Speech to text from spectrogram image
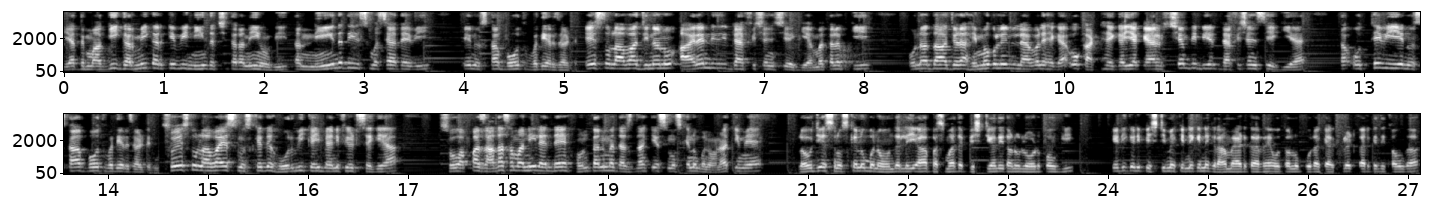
ਜਾਂ ਦਿਮਾਗੀ ਗਰਮੀ ਕਰਕੇ ਵੀ ਨੀਂਦ ਅੱਛੀ ਤਰ੍ਹਾਂ ਨਹੀਂ ਆਉਂਦੀ, ਤਾਂ ਨੀਂਦ ਦੀ ਸਮੱਸਿਆ ਤੇ ਵੀ ਇਹ ਨੁਸਖਾ ਬਹੁਤ ਵਧੀਆ ਰਿਜ਼ਲਟ ਇਸ ਤੋਂ ਇਲਾਵਾ ਜਿਨ੍ਹਾਂ ਨੂੰ ਆਇਰਨ ਦੀ ਡੈਫੀਸ਼ੀਐਂਸੀ ਹੈਗੀ ਹੈ ਮਤਲਬ ਕਿ ਉਹਨਾਂ ਦਾ ਜਿਹੜਾ ਹੀਮੋਗਲੋਬਿਨ ਲੈਵਲ ਹੈਗਾ ਉਹ ਘੱਟ ਹੈਗਾ ਜਾਂ ਕੈਲਸ਼ੀਅਮ ਦੀ ਡੈਫੀਸ਼ੀਐਂਸੀ ਹੈਗੀ ਹੈ ਤਾਂ ਉੱਥੇ ਵੀ ਇਹ ਨੁਸਖਾ ਬਹੁਤ ਵਧੀਆ ਰਿਜ਼ਲਟ ਦਿੰਦਾ ਸੋ ਇਸ ਤੋਂ ਇਲਾਵਾ ਇਸ ਨੁਸਖੇ ਦੇ ਹੋਰ ਵੀ ਕਈ ਬੈਨੀਫਿਟਸ ਹੈਗੇ ਆ। ਸੋ ਆਪਾਂ ਜ਼ਿਆਦਾ ਸਮਾਂ ਨਹੀਂ ਲੈਂਦੇ, ਹੁਣ ਤੁਹਾਨੂੰ ਮੈਂ ਦੱਸਦਾ ਕਿ ਇਸ ਨੁਸਖੇ ਨੂੰ ਬਣਾਉਣਾ ਕਿਵੇਂ ਹੈ। ਲਓ ਜੀ, ਇਸ ਨੁਸਖੇ ਨੂੰ ਬਣਾਉਣ ਦੇ ਲਈ ਆ ਪਸਮਾ ਤੇ ਪਿਸ਼ਟੀਆਂ ਦੀ ਤੁਹਾਨੂੰ ਲੋੜ ਪਊਗੀ। ਕਿਹੜੀ ਕਿਹੜੀ ਪਿਸ਼ਟੀ ਮੈਂ ਕਿੰਨੇ ਕਿੰਨੇ ਗ੍ਰਾਮ ਐਡ ਕਰ ਰਿਹਾ, ਉਹ ਤੁਹਾਨੂੰ ਪੂਰਾ ਕੈਲਕੂਲੇਟ ਕਰਕੇ ਦਿਖਾਊਂਗਾ।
